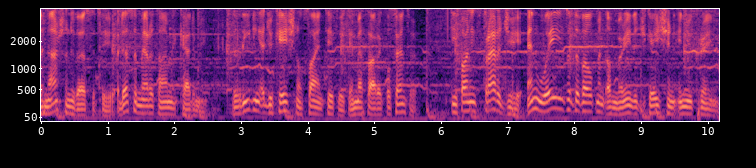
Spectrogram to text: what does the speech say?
The National University Odessa Maritime Academy, the leading educational, scientific, and methodical center, defining strategy and ways of development of marine education in Ukraine.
